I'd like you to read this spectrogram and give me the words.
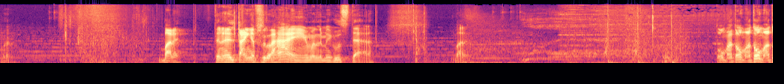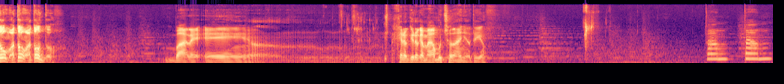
Bueno Vale, Tener el Time of Slime, me gusta. Vale. Toma, toma, toma, toma, toma, tonto. Vale, eh... Es que no quiero que me haga mucho daño, tío. Pam, pam.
